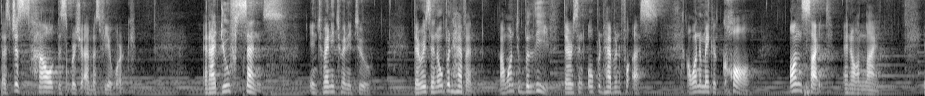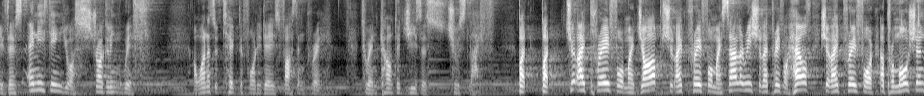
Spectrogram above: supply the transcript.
That's just how the spiritual atmosphere works. And I do sense in 2022 there is an open heaven. I want to believe there is an open heaven for us. I want to make a call on site and online. If there's anything you are struggling with, I want us to take the 40 days fast and pray to encounter Jesus, choose life But, but should I pray for my job? Should I pray for my salary? Should I pray for health? Should I pray for a promotion?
